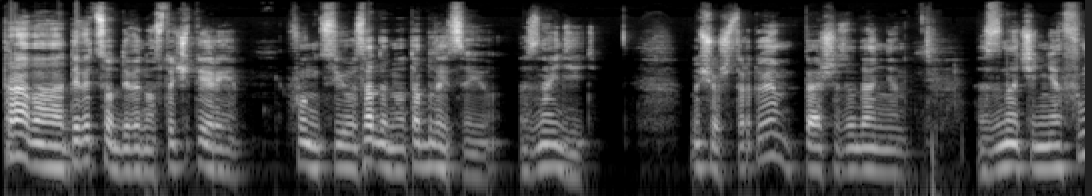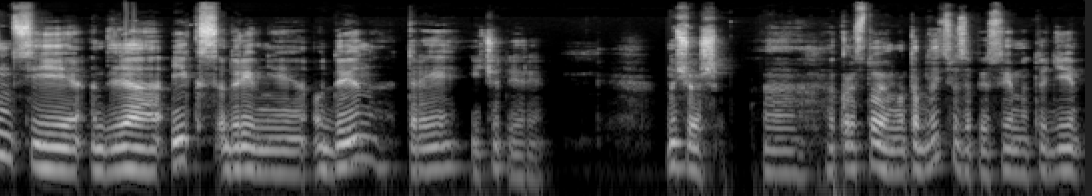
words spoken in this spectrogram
Вправа 994. Функцію задану таблицею. Знайдіть. Ну що ж, стартуємо. Перше завдання. Значення функції для x дорівнює 1, 3 і 4. Ну що ж, е, використовуємо таблицю, записуємо тоді,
